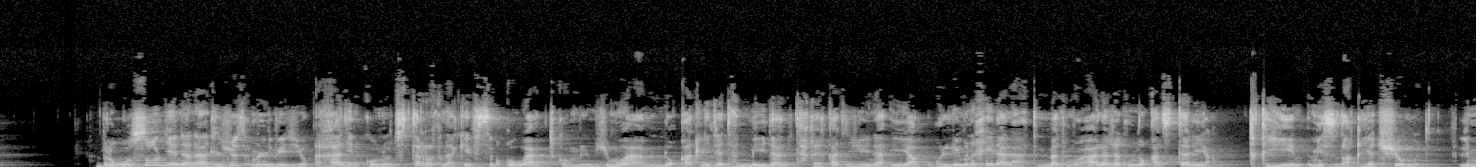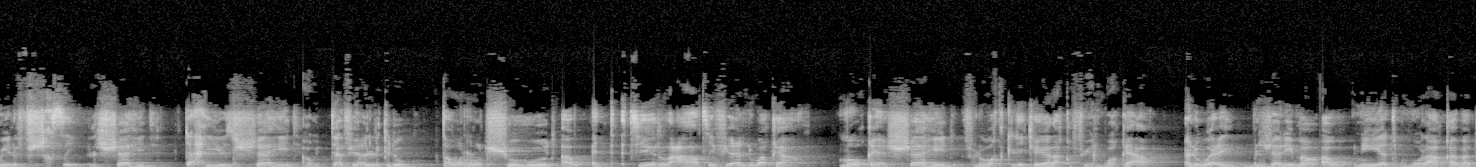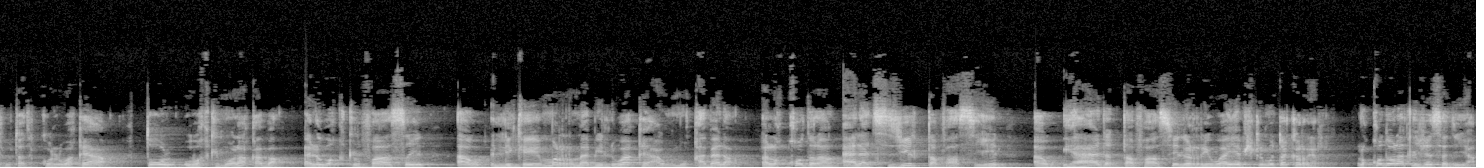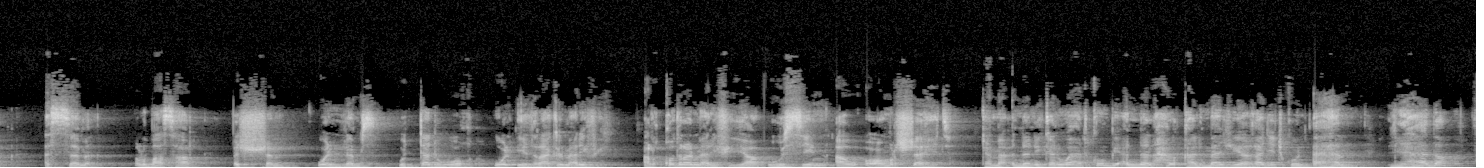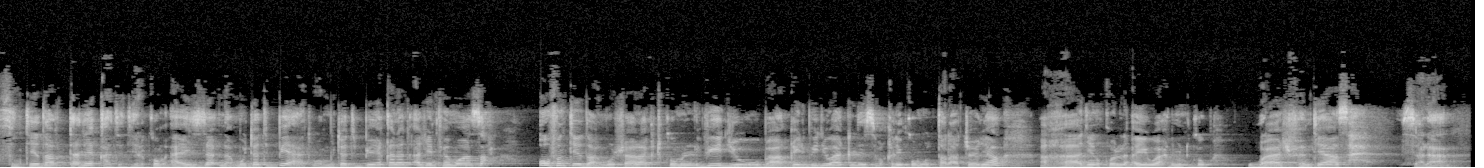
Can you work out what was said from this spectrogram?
بالوصول ديالنا لهذا الجزء من الفيديو غادي نكونوا تطرقنا كيف سبق ووعدتكم من مجموعة من النقاط اللي كتهم ميدان التحقيقات الجنائية واللي من خلالها تمت معالجة النقاط التالية. تقييم مصداقية الشهود الملف الشخصي للشاهد تحيز الشاهد أو الدافع عن الكذوب تورط الشهود أو التأثير العاطفي على الواقعة. موقع الشاهد في الوقت اللي كيراقب فيه الواقعة. الوعي بالجريمة أو نية مراقبة وتذكر الواقعة. طول وقت المراقبة. الوقت الفاصل أو اللي كيمر ما بين الواقع والمقابلة. القدرة على تسجيل التفاصيل أو إعادة تفاصيل الرواية بشكل متكرر. القدرات الجسدية السمع البصر الشم واللمس والتذوق والإدراك المعرفي. القدرة المعرفية والسن أو عمر الشاهد. كما أنني كنوعدكم بأن الحلقة الماجية غادي تكون أهم. لهذا في انتظار التعليقات ديالكم أعزائنا متتبعات ومتتبعي قناة أجي نفهموها صح. وفي انتظار مشاركتكم للفيديو وباقي الفيديوهات اللي سبق لكم واطلعتوا عليها. غادي نقول لأي واحد منكم واش فهمتيها صح؟ سلام.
